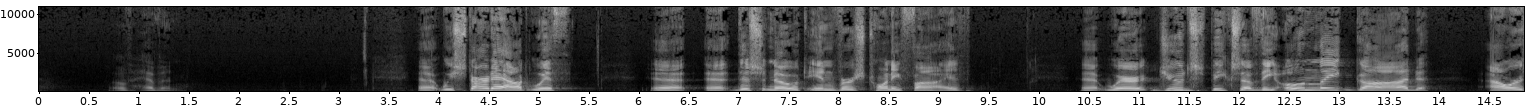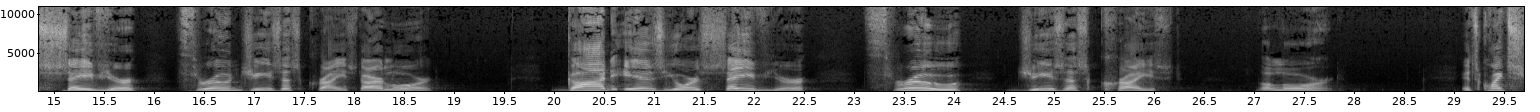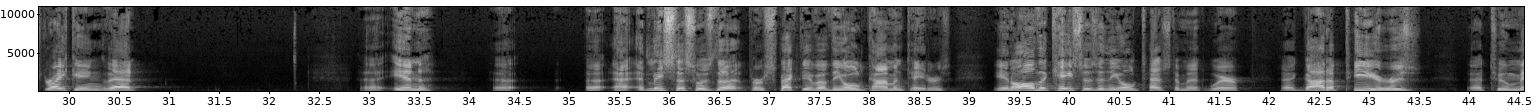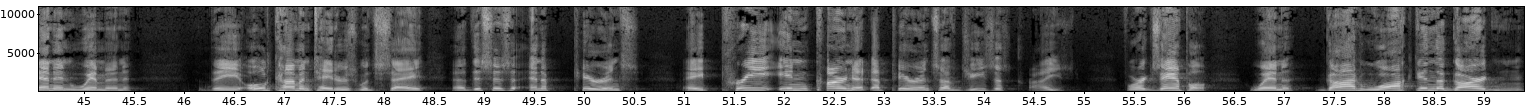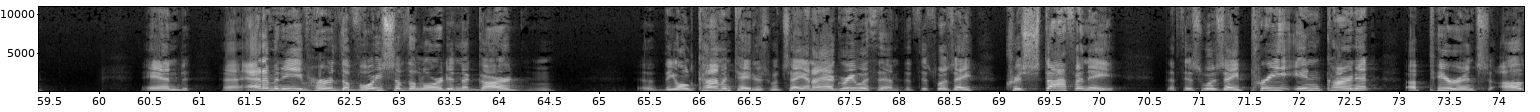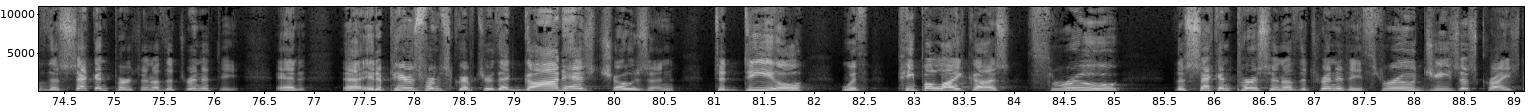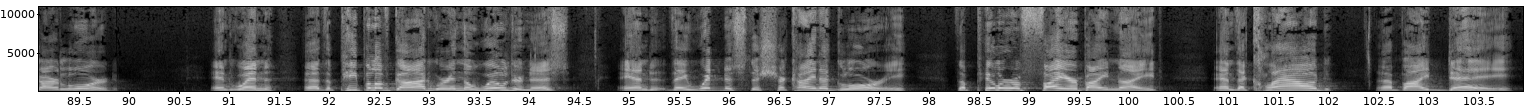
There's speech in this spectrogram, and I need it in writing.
of heaven. Uh, we start out with uh, uh, this note in verse 25, uh, where Jude speaks of the only God, our Savior, through Jesus Christ our Lord. God is your Savior through Jesus Christ the Lord. It's quite striking that uh, in, uh, uh, at least this was the perspective of the old commentators, in all the cases in the Old Testament where uh, God appears uh, to men and women, the old commentators would say uh, this is an appearance, a pre incarnate appearance of Jesus Christ. For example, when God walked in the garden and uh, Adam and Eve heard the voice of the Lord in the garden, uh, the old commentators would say, and I agree with them, that this was a Christophany, that this was a pre incarnate appearance of the second person of the Trinity. And uh, it appears from Scripture that God has chosen to deal with people like us through the second person of the Trinity, through Jesus Christ our Lord. And when uh, the people of God were in the wilderness and they witnessed the Shekinah glory, the pillar of fire by night, and the cloud uh, by day,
